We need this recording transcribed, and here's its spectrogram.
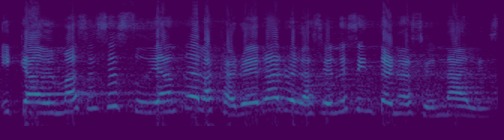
y que además es estudiante de la carrera de Relaciones Internacionales.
